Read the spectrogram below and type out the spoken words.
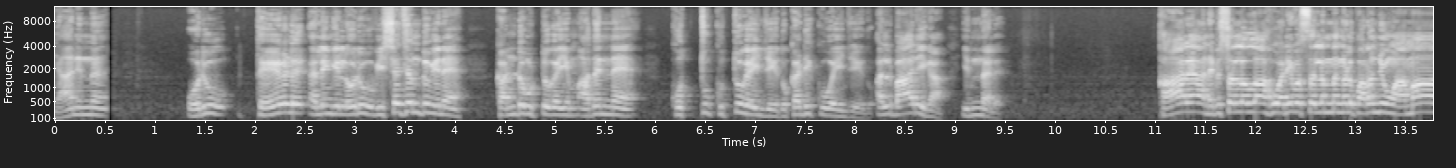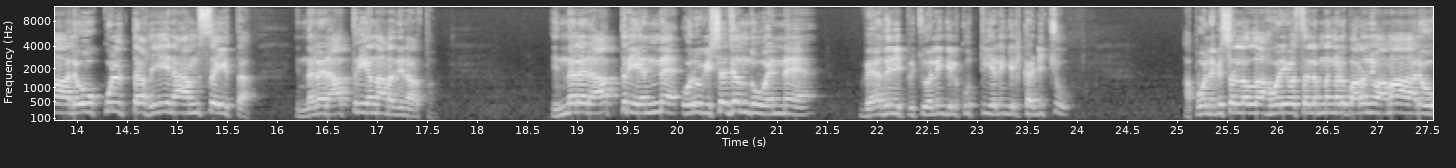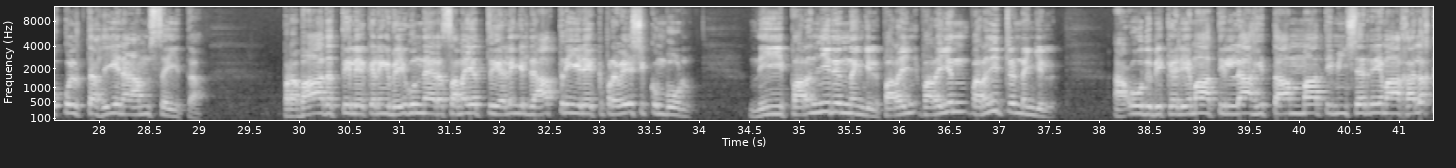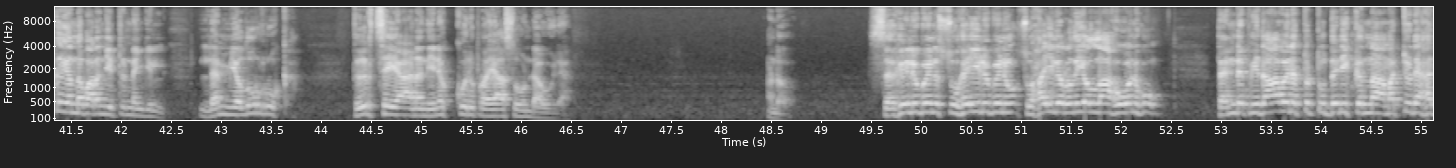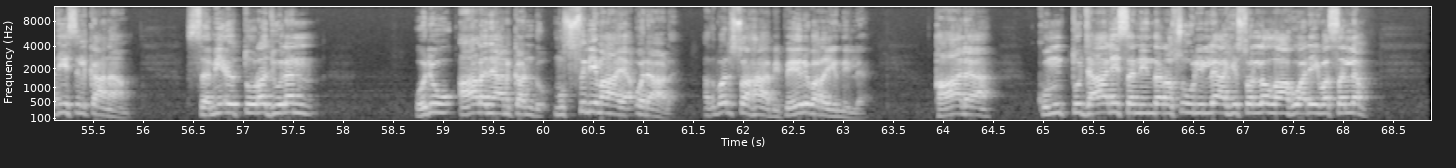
ഞാനിന്ന് ഒരു തേൾ അല്ലെങ്കിൽ ഒരു വിഷജന്തുവിനെ കണ്ടുമുട്ടുകയും അതെന്നെ കൊത്തു കുത്തുകയും ചെയ്തു കടിക്കുകയും ചെയ്തു. അൽ ബാരിക ഇന്നലെ. കാല നബിസല്ലാഹു അലൈ വസ്ലം നിങ്ങൾ പറഞ്ഞു അമാ ലൗ തഹീന ഹീന അംസയിത്ത ഇന്നലെ രാത്രി എന്നാണ് അതിനർത്ഥം. ഇന്നലെ രാത്രി എന്നെ ഒരു വിഷജന്തു എന്നെ വേദനിപ്പിച്ചു അല്ലെങ്കിൽ കുത്തി അല്ലെങ്കിൽ കടിച്ചു. അപ്പോൾ നബി സല്ലല്ലാഹു അലൈഹി വസല്ലം നിങ്ങൾ പറഞ്ഞു അമാലോക്കുൽ തഹീന അംസയിത്ത പ്രഭാതത്തിലേക്ക് അല്ലെങ്കിൽ വൈകുന്നേര സമയത്ത് അല്ലെങ്കിൽ രാത്രിയിലേക്ക് പ്രവേശിക്കുമ്പോൾ നീ പറഞ്ഞിരുന്നെങ്കിൽ പറയ പറഞ്ഞിട്ടുണ്ടെങ്കിൽ അഊദു ബികലിമാത്തില്ലാഹി താമ്മാത്തി മിൻ ശർരി ഹലക്ക് എന്ന് പറഞ്ഞിട്ടുണ്ടെങ്കിൽ ലം യദുറുക തീർച്ചയാണ് നിനക്കൊരു പ്രയാസവും ഉണ്ടാവൂല. ഉണ്ടോ സഹലുബിനു സുഹൈലുബിനു സുഹൈൽ റളിയല്ലാഹു അൻഹു തന്റെ പിതാവിനെ തൊട്ട് ഉദ്ധരിക്കുന്ന മറ്റൊരു ഹദീസിൽ കാണാം. സമിഅത്തു റജുലൻ ഒരു ആളെ ഞാൻ കണ്ടു മുസ്ലിമായ ഒരാൾ അതുപോലെ സ്വഹാബി പേര് പറയുന്നില്ല. കാല കുന്തു ജാലിസൻ ഇന്ദ റസൂലില്ലാഹി സ്വല്ലല്ലാഹു അലൈ വസല്ലം.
